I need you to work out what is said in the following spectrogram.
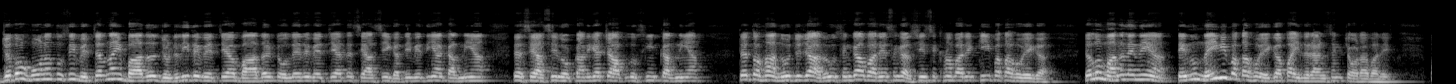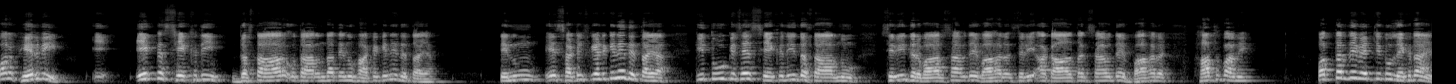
ਜਦੋਂ ਹੁਣ ਤੁਸੀਂ ਵਿਚਰਨਾ ਹੀ ਬਾਦਲ ਜੁੰਡਲੀ ਦੇ ਵਿੱਚ ਆ, ਬਾਦਲ ਟੋਲੇ ਦੇ ਵਿੱਚ ਆ, ਤੇ ਸਿਆਸੀ ਗਤੀਵਿਧੀਆਂ ਕਰਨੀਆਂ, ਤੇ ਸਿਆਸੀ ਲੋਕਾਂ ਦੀਆਂ ਚਾਪਲੂਸੀਆਂ ਕਰਨੀਆਂ ਤੇ ਤੁਹਾਨੂੰ ਜੁਝਾਰੂ ਸਿੰਘਾਂ ਬਾਰੇ, ਸੰਘਰਸ਼ੀ ਸਿੱਖਾਂ ਬਾਰੇ ਕੀ ਪਤਾ ਹੋਵੇਗਾ? ਚਲੋ ਮੰਨ ਲੈਂਦੇ ਆ ਤੈਨੂੰ ਨਹੀਂ ਵੀ ਪਤਾ ਹੋਏਗਾ ਭਾਈ ਨਰਾਇਣ ਸਿੰਘ ਚੌੜਾ ਬਾਰੇ, ਪਰ ਫਿਰ ਵੀ ਇੱਕ ਸਿੱਖ ਦੀ ਦਸਤਾਰ ਉਤਾਰਨ ਦਾ ਤੈਨੂੰ ਹੱਕ ਕਿਹਨੇ ਦਿੱਤਾ ਆ? ਤੈਨੂੰ ਇਹ ਸਰਟੀਫਿਕੇਟ ਕਿਹਨੇ ਦਿੱਤਾ ਆ ਕਿ ਤੂੰ ਕਿਸੇ ਸਿੱਖ ਦੀ ਦਸਤਾਰ ਨੂੰ ਸ੍ਰੀ ਦਰਬਾਰ ਸਾਹਿਬ ਦੇ ਬਾਹਰ, ਸ੍ਰੀ ਅਕਾਲ ਤਖਤ ਸਾਹਿਬ ਦੇ ਬਾਹਰ ਹੱਥ ਪਾਵੇਂ? ਪੱਤਰ ਦੇ ਵਿੱਚ ਤੂੰ ਲਿਖਦਾ ਹੈ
